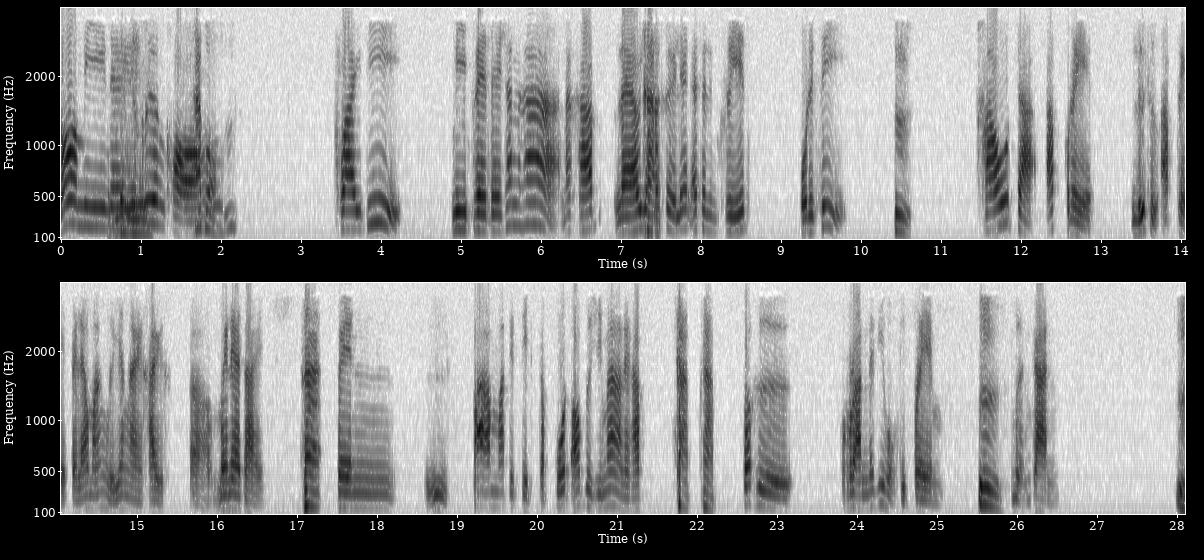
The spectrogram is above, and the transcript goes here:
ก็มีในผมยังมีเรื่องของครับผมใครที่มี PlayStation 5 นะครับ แล้วยังครับไม่เคยเล่น Assassin's Creed Odyssey อืมเขาจะอัปเกรด หรือถืออัปเกรดไปแล้วมั้ง หรือยังไงใคร เอ่อ ไม่แน่ใจฮะเป็นตามมาติดๆกับ Ghost of Tsushima เลยครับ ครับครับ ก็คือรันได้ที่ 60 เฟรมอืมเหมือนกันอื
